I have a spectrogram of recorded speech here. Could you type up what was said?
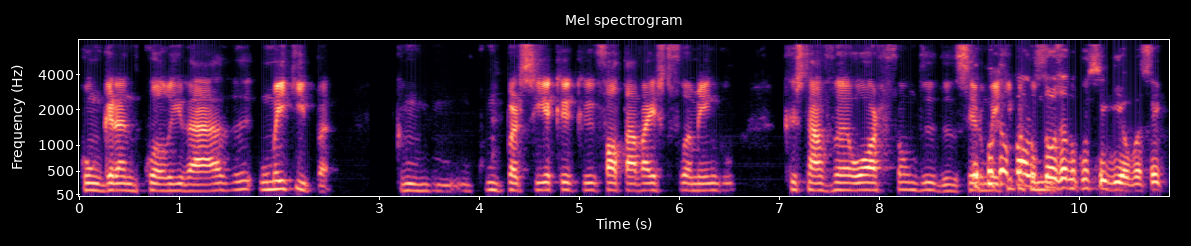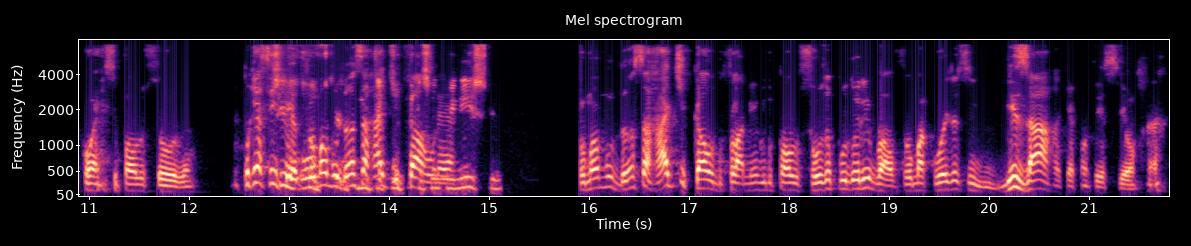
com grande qualidade uma equipa que, que me parecia que, que, faltava a este Flamengo que estava órfão de, de ser uma equipa. o Paulo como... Souza não conseguiu? Você que conhece o Paulo Souza. Porque assim, Sim, Pedro, foi uma mudança radical, né? Foi uma mudança radical do Flamengo do Paulo Souza para o Dorival. Foi uma coisa assim bizarra que aconteceu.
